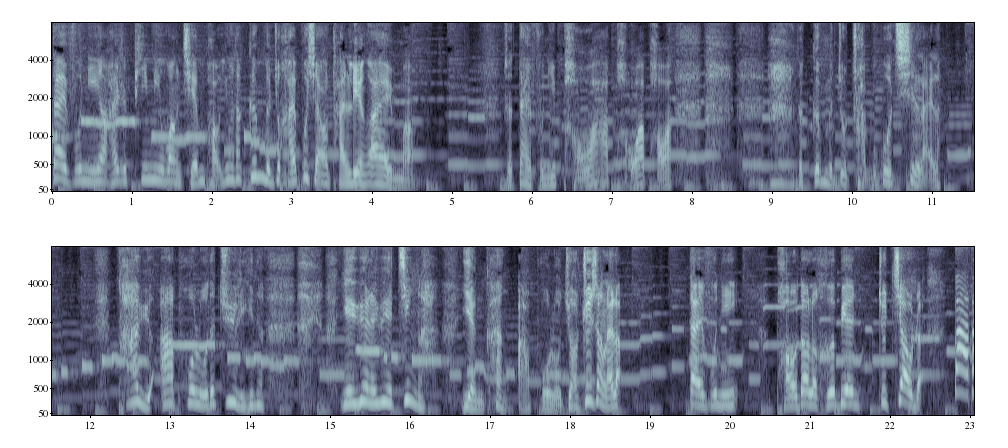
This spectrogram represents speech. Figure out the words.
戴芙妮啊还是拼命往前跑，因为她根本就还不想要谈恋爱嘛。这戴芙妮跑啊跑啊跑啊，她根本就喘不过气来了。他与阿波罗的距离呢，也越来越近了，眼看阿波罗就要追上来了，戴芙妮跑到了河边。就叫着：“爸爸，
